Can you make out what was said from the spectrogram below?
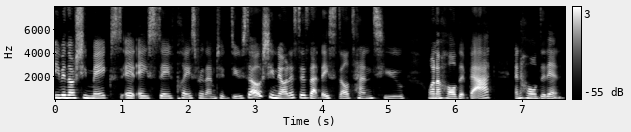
even though she makes it a safe place for them to do so, she notices that they still tend to want to hold it back and hold it in.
